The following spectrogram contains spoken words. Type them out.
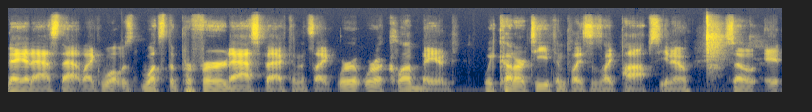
they had asked that, like, what was what's the preferred aspect? And it's like we're we're a club band. We cut our teeth in places like Pops, you know. So it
